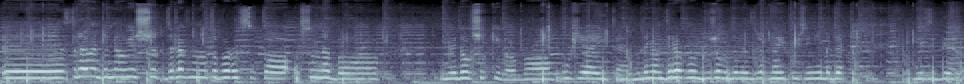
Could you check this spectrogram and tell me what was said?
Yy, trochę będę miał jeszcze drewno, no to po prostu to usunę, bo nie będę oszukiwał, bo później ten, będę miał drewno, dużo będę miał drewno i później nie będę nie zbierał.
